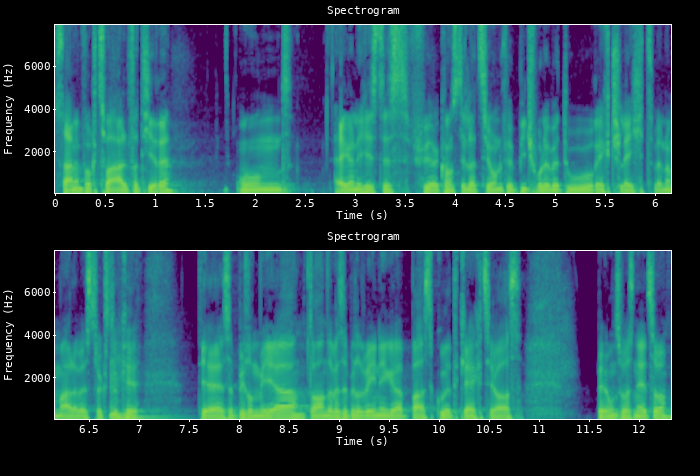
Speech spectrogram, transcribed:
sind einfach zwei Alpha-Tiere und eigentlich ist das für eine Konstellation für Beachvolleyball du recht schlecht, weil normalerweise sagst du, okay, der ist ein bisschen mehr, der andere ist ein bisschen weniger, passt gut, gleicht sich aus. Bei uns war es nicht so.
